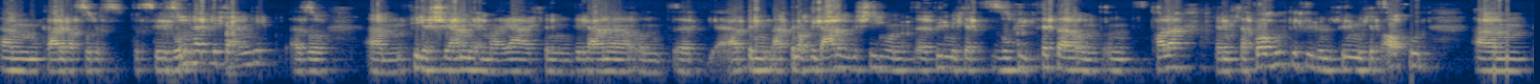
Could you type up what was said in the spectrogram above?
Ähm, gerade was so das, das Gesundheitliche angeht. Also ähm, viele schwärmen mir immer, ja, ich bin Veganer und äh, bin, bin auch Veganer gestiegen und äh, fühle mich jetzt so viel fitter und, und toller. Ich habe mich davor gut gefühlt und ich fühle mich jetzt auch gut. Ähm,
